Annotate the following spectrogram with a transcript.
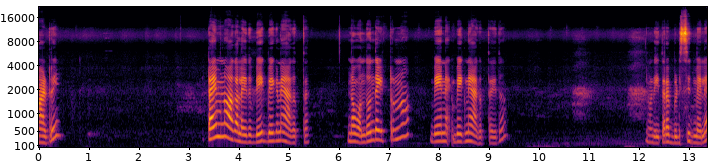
ಮಾಡಿರಿ. ಟೈಮ್ನೂ ಆಗಲ್ಲ, ಇದು ಬೇಗ ಬೇಗನೆ ಆಗುತ್ತೆ. ನಾವು ಒಂದೊಂದೇ ಇಟ್ಟರೂ ಬೇನೆ, ಬೇಗನೆ ಆಗುತ್ತೆ ಇದು. ನೋಡಿ, ಈ ಥರ ಬಿಡಿಸಿದ ಮೇಲೆ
